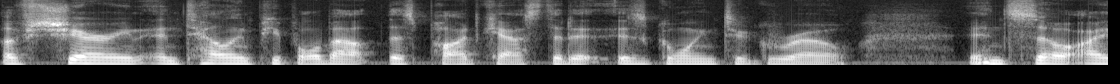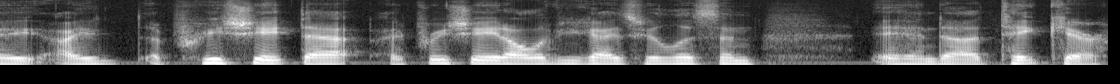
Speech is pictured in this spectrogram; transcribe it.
of sharing and telling people about this podcast that it is going to grow. And so I, I appreciate that. I appreciate all of you guys who listen and uh, take care.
